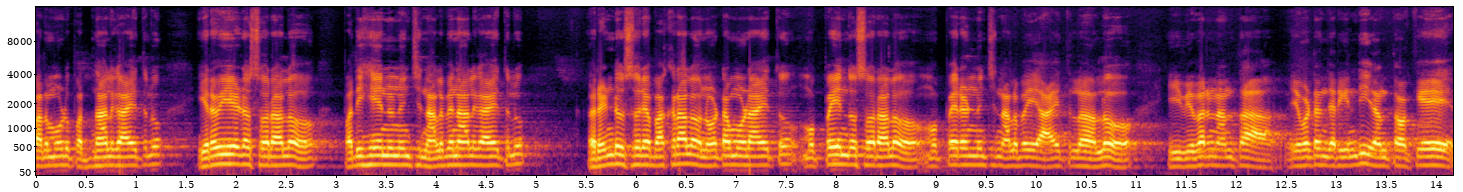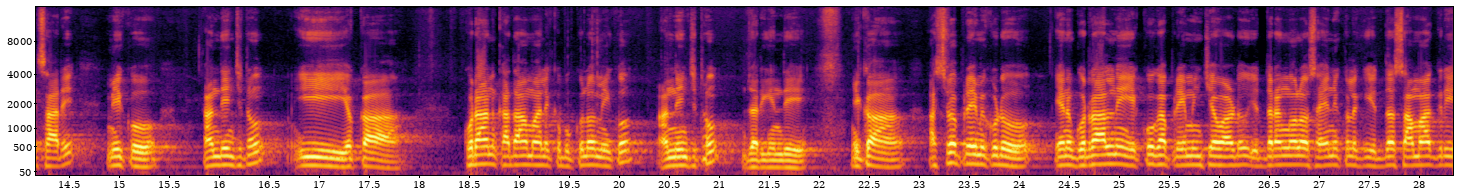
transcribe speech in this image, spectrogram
పదమూడు పద్నాలుగు ఆయతులు ఇరవై ఏడో సూరాలో పదిహేను నుంచి నలభై నాలుగు ఆయతులు రెండు సూర్య బక్రాలో నూట మూడు ఆయతు ముప్పై ఎనిమిదో సూరాలో ముప్పై రెండు నుంచి నలభై ఆయతులలో ఈ వివరణ అంతా ఇవ్వటం జరిగింది. ఇదంతా ఒకేసారి మీకు అందించటం ఈ యొక్క ఖురాన్ కథామాలిక బుక్లో మీకు అందించటం జరిగింది. ఇక అశ్వప్రేమికుడు ఈయన గుర్రాలని ఎక్కువగా ప్రేమించేవాడు యుద్ధరంగంలో సైనికులకి యుద్ధ సామాగ్రి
